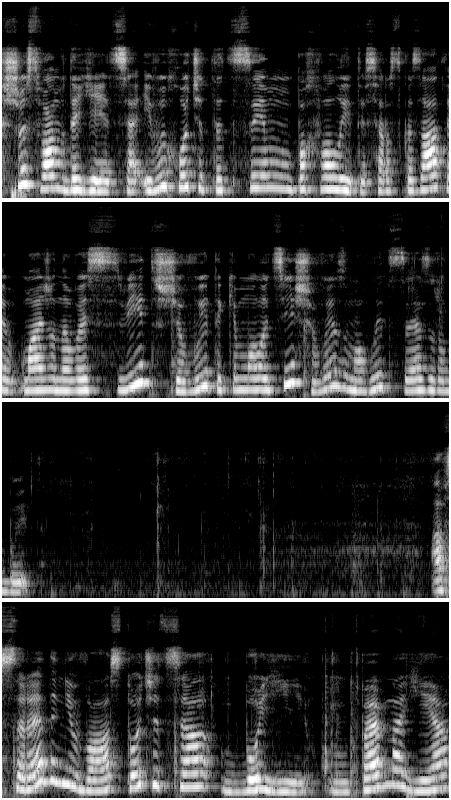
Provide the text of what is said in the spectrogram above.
щось вам вдається, і ви хочете цим похвалитися, розказати майже на весь світ, що ви такі молодці, що ви змогли це зробити. А всередині вас точаться бої. Певна є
